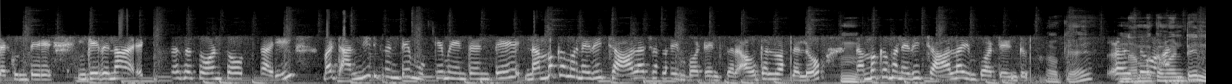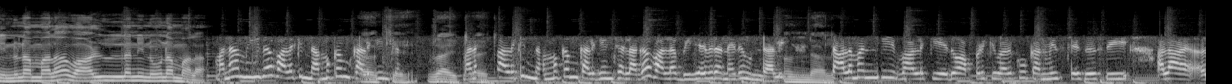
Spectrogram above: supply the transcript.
లేకుంటే ఇంకేదైనా ఎక్స్ప్రెసెస్ సో సో ఉంటాయి. బట్ అన్నిటికంటే ముఖ్యం ఏంటంటే నమ్మకం అనేది చాలా చాలా ఇంపార్టెంట్ సార్ అవతల వాళ్ళలో. నమ్మకం అనేది చాలా ఇంపార్టెంట్. ఓకే. నమ్మకం అంటే నిన్ను నమ్మాలా వాళ్ళని నువ్వు నమ్మాలా? మన మీద వాళ్ళకి నమ్మకం కలిగించాలి. మనకి వాళ్ళకి నమ్మకం కలిగించేలాగా వాళ్ళ బిహేవియర్ అనేది ఉండాలి. ఉండాలి. చాలా మంది వాళ్ళకి ఏదో అప్పటికి వరకు కన్విన్స్ చేసేసి అలా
